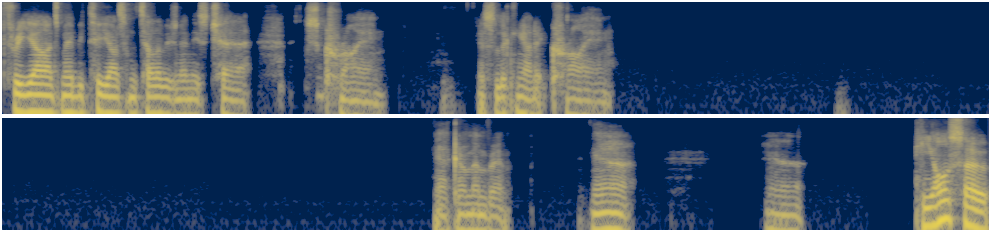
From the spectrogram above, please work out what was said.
three yards, maybe two yards from the television in his chair, just crying, just looking at it, crying. Yeah, I can remember it. Yeah. Yeah. He also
